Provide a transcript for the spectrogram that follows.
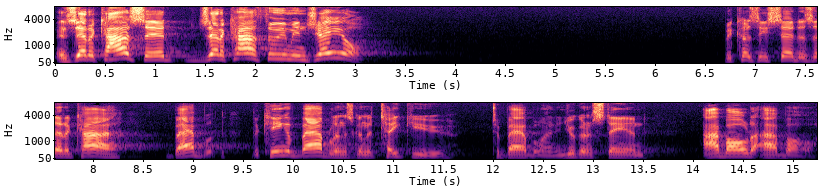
And Zedekiah said, Zedekiah threw him in jail. Because he said to Zedekiah, the king of Babylon is going to take you to Babylon, and you're going to stand eyeball to eyeball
